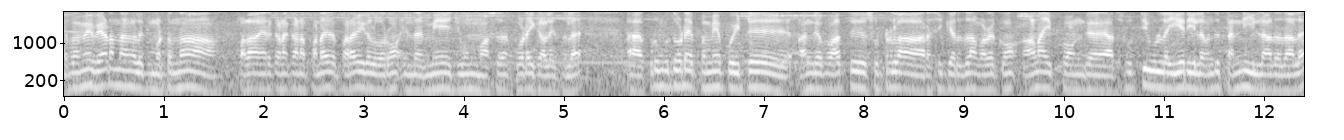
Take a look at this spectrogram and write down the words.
எப்போவுமே வேடந்தாங்களுக்கு மட்டும்தான் பல ஆயிரக்கணக்கான பற பறவைகள் வரும். இந்த மே ஜூன் மாதம் கோடை காலத்தில். குடும்பத்தோடு எப்போவுமே போயிட்டு அங்கே பார்த்து சுற்றுலா ரசிக்கிறது தான் வழக்கம். ஆனால் இப்போ அங்கே அதை சுற்றி உள்ள ஏரியில் வந்து தண்ணி இல்லாததால்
